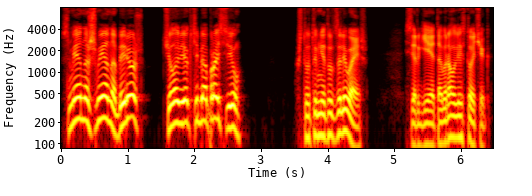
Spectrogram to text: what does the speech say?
«Смена-шмена, берешь?» Человек тебя просил. Что ты мне тут заливаешь? Сергей отобрал листочек.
